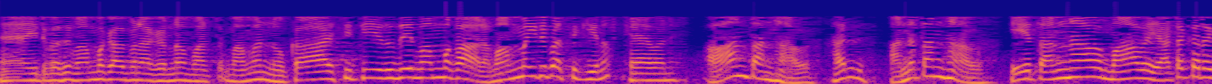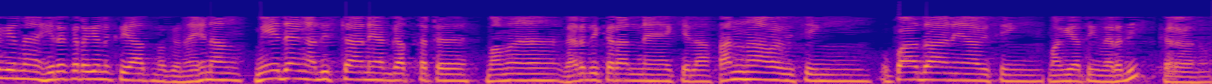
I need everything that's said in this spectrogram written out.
ඈ ඊට පස්සේ මම්ම කල්පනා කරනවා මට මම නොකා සිටිය යුතු දේ මම්ම කාලා. මම්ම ඊට පස්සේ කියනවා කෑවනේ. ආන් තණ්හාව. හරිද? අන්න තණ්හාව. ඒ තණ්හාව මාව යට කරගෙන හිර කරගෙන ක්‍රියාත්මක වෙනවා. එහෙනම් මේ දැන් අදිෂ්ඨානයක් ගත්තට මම වැරදි කරන්නේ කියලා තණ්හාව විසින් උපාදානය විසින් මගේ අතින් වැරදි කරනවා.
